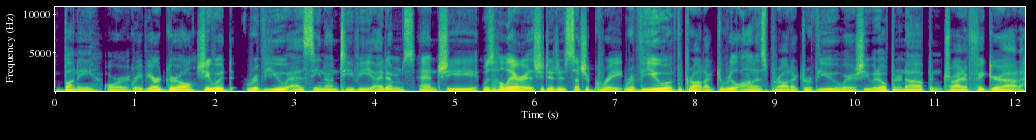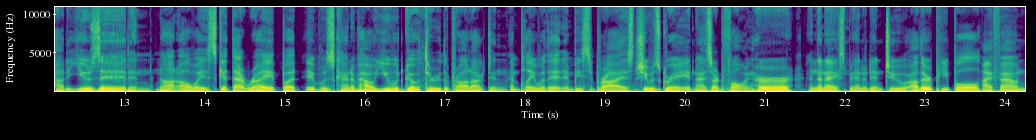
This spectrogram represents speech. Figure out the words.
Bunny or Graveyard Girl. She would review as seen on TV items, and she was hilarious. She did such a great review of the product, a real honest product review where she would open it up and try to figure out how to use it and not always get that right, but it was kind of how you would go through the product and, and play with it and be surprised. She was great, and I started following her, and then I expanded into other people. I found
